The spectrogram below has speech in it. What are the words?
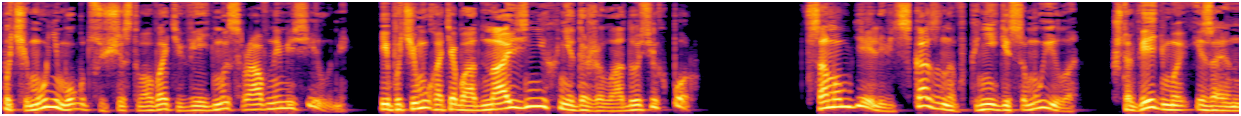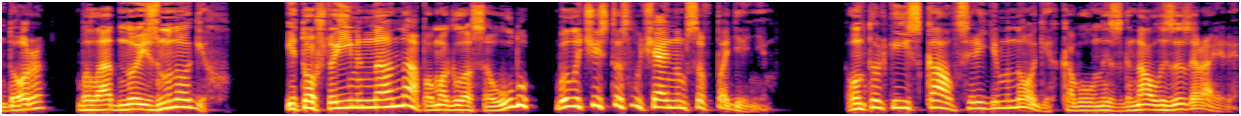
почему не могут существовать ведьмы с равными силами? И почему хотя бы одна из них не дожила до сих пор? В самом деле ведь сказано в книге Самуила, что ведьма из Эндора была одной из многих, и то, что именно она помогла Саулу, было чисто случайным совпадением. Он только искал среди многих, кого он изгнал из Израиля,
